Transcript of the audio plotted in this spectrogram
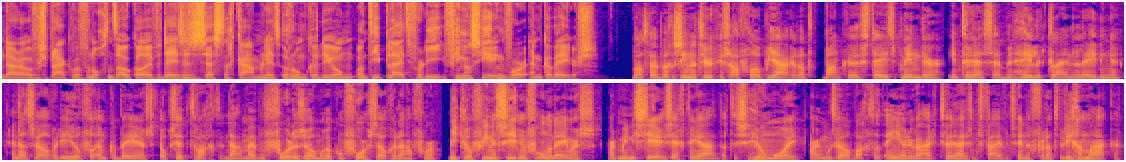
En daarover spraken we vanochtend ook al even D66-Kamerlid Romke de Jong. Want die pleit voor die financiering voor MKB'ers. Wat we hebben gezien natuurlijk is de afgelopen jaren dat banken steeds minder interesse hebben in hele kleine leningen. En dat is wel waar die heel veel MKB'ers op zitten te wachten. En daarom hebben we voor de zomer ook een voorstel gedaan voor microfinanciering voor ondernemers. Maar het ministerie zegt nu ja, dat is heel mooi, maar je moet wel wachten tot 1 januari 2025 voordat we die gaan maken.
